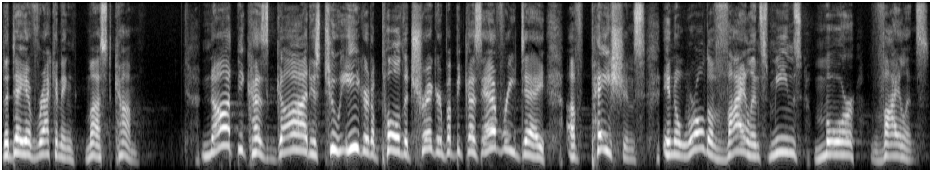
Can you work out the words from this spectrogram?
The day of reckoning must come. Not because God is too eager to pull the trigger, but because every day of patience in a world of violence means more violence.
